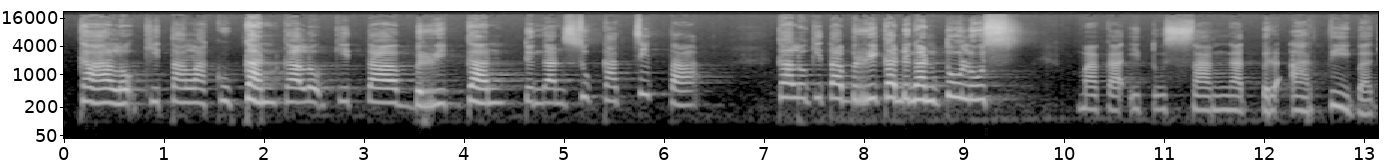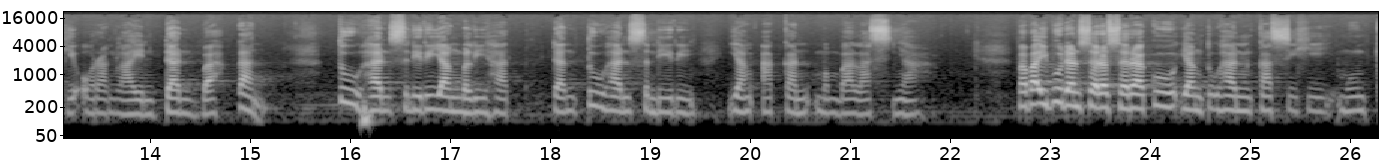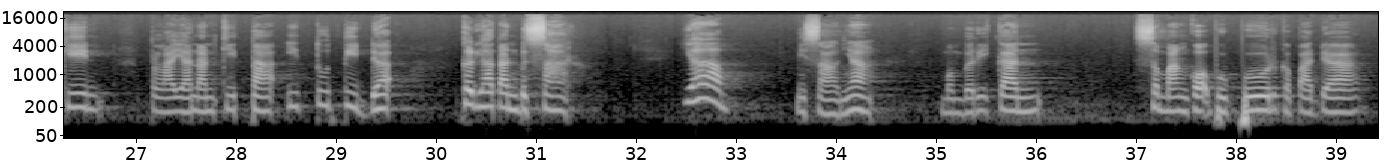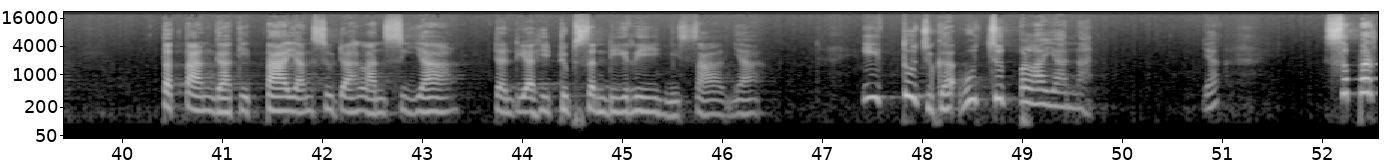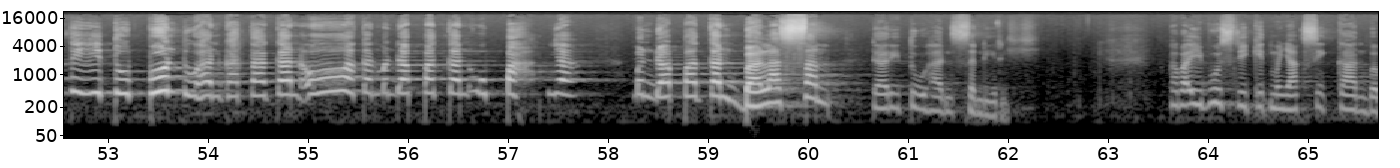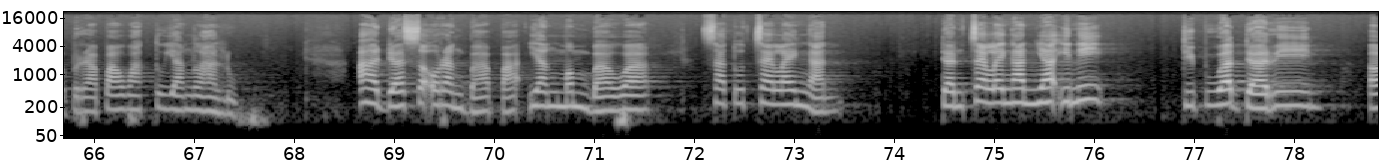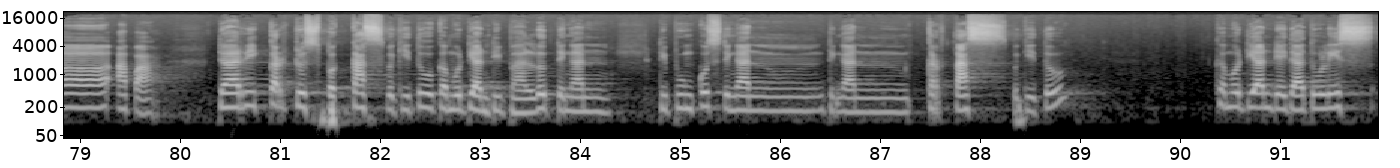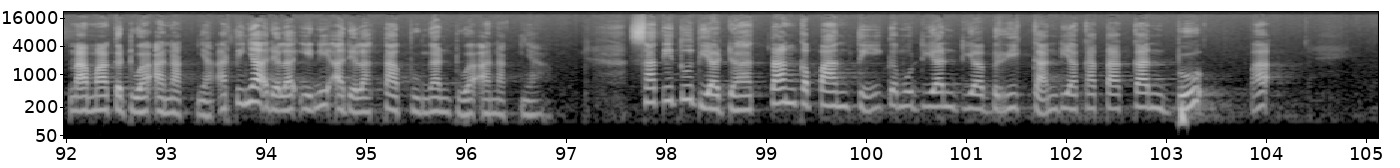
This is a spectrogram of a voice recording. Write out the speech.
kalau kita lakukan, kalau kita berikan dengan sukacita, kalau kita berikan dengan tulus, maka itu sangat berarti bagi orang lain, dan bahkan Tuhan sendiri yang melihat, dan Tuhan sendiri yang akan membalasnya. Bapak, Ibu, dan saudara-saudaraku yang Tuhan kasihi, mungkin pelayanan kita itu tidak kelihatan besar. Ya, misalnya memberikan semangkok bubur kepada tetangga kita yang sudah lansia dan dia hidup sendiri misalnya. Itu juga wujud pelayanan. Ya, seperti itu pun Tuhan katakan, oh akan mendapatkan upahnya, mendapatkan balasan dari Tuhan sendiri. Bapak Ibu sedikit menyaksikan beberapa waktu yang lalu. Ada seorang bapak yang membawa satu celengan dan celengannya ini dibuat dari uh, apa? Dari kardus bekas begitu kemudian dibalut dengan dibungkus dengan dengan kertas begitu. Kemudian dia tulis nama kedua anaknya. Artinya adalah ini adalah tabungan dua anaknya. Saat itu dia datang ke panti, kemudian dia berikan, dia katakan, "Bu, Pak,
